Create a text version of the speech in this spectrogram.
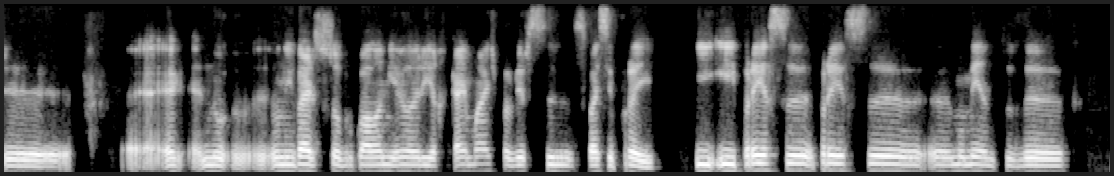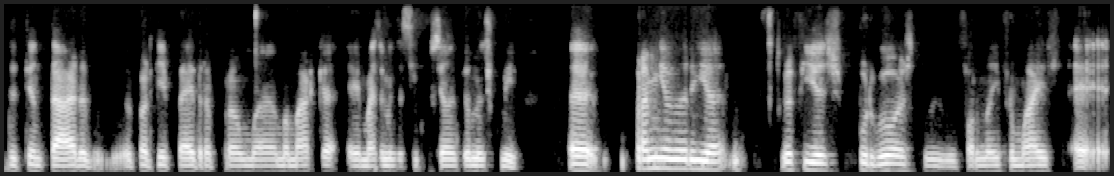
uh, no universo sobre o qual a minha galeria recai mais para ver se, se vai ser por aí. E, e para esse, para esse momento de, de tentar partir pedra para uma, uma marca, é mais ou menos assim que funciona, pelo menos comigo. Uh, para a minha galeria, fotografias por gosto, de forma informais, é,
